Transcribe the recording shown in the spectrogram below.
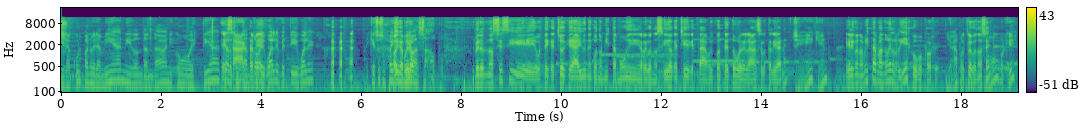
y la culpa no era mía, ni dónde andaba, ni cómo vestía. Claro, están todas iguales, vestidas iguales. Es que esos son países Oiga, muy pero- avanzados, po. Pero no sé si usted cachó que hay un economista muy reconocido acá en Chile que estaba muy contento por el avance de los talibanes. Sí, ¿quién? El economista Manuel Riesgo, pues, profe. Ya, ¿por ¿Usted lo qué? conoce? No, ¿por qué?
